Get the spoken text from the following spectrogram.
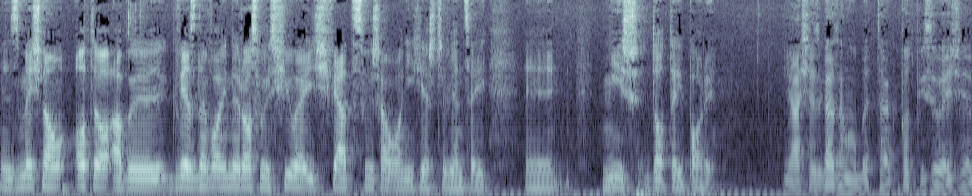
z myślą o to, aby Gwiezdne Wojny rosły w siłę i świat słyszał o nich jeszcze więcej y, niż do tej pory. Ja się zgadzam, Hubert, tak, podpisuję się,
